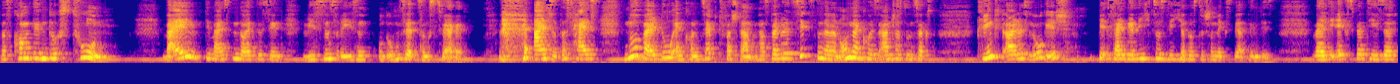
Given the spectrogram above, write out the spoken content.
das kommt eben durchs Tun. Weil die meisten Leute sind Wissensriesen und Umsetzungszwerge. Also, das heißt, nur weil du ein Konzept verstanden hast, weil du jetzt sitzt und einen Online-Kurs anschaust und sagst, klingt alles logisch, sei dir nicht so sicher, dass du schon Expertin bist, weil die Expertise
